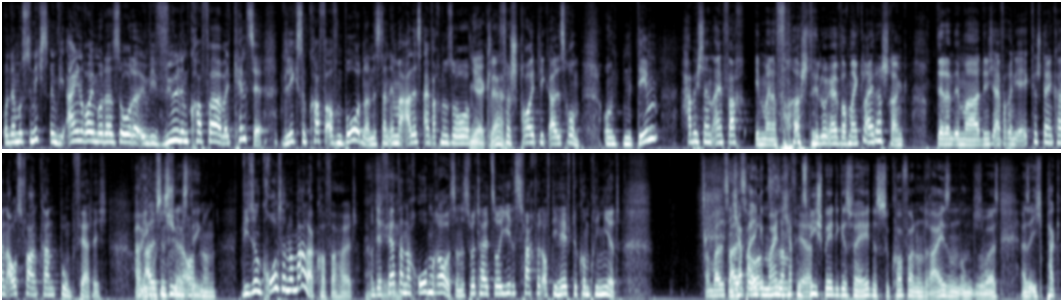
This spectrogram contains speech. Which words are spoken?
und dann musst du nichts irgendwie einräumen oder so oder irgendwie wühlen im Koffer, weil du kennst ja, du legst einen Koffer auf den Boden und ist dann immer alles einfach nur so Ja, klar. verstreut liegt alles rum. Und mit dem habe ich dann einfach in meiner Vorstellung einfach meinen Kleiderschrank, der dann immer, den ich einfach in die Ecke stellen kann, ausfahren kann, boom, fertig. Und alles ist in das Ding? Ordnung. Wie so ein großer normaler Koffer halt. Und der Okay. fährt dann nach oben raus. Und es wird halt so, jedes Fach wird auf die Hälfte komprimiert. Und weil es Ich habe allgemein, ich habe ein zwiespältiges Verhältnis zu Koffern und Reisen und sowas. Also ich packe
